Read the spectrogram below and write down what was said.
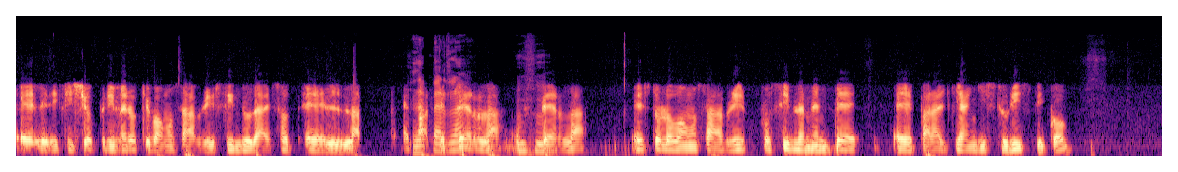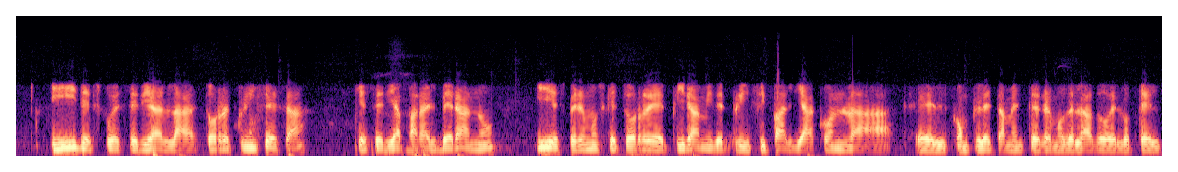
el edificio primero que vamos a abrir sin duda es el, la, parte perla, perla, Esto lo vamos a abrir posiblemente eh, para el tianguis turístico. Y después sería la Torre Princesa, que sería para el verano. Y esperemos que Torre Pirámide principal ya con la el completamente remodelado el hotel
